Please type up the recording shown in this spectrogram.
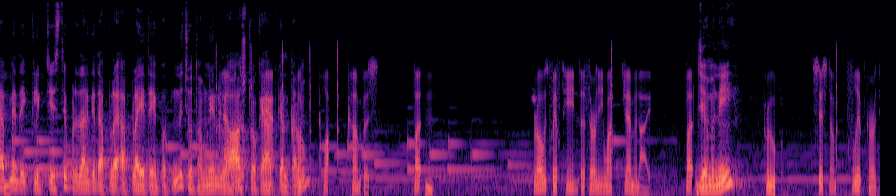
యాప్ మీద క్లిక్ చేస్తే ఇప్పుడు దానికి అప్లై అప్లై అయితే అయిపోతుంది. చూద్దాం. నేను లాస్ట్ ఒక యాప్కి వెళ్తాను. Gemini System. Flipkart.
